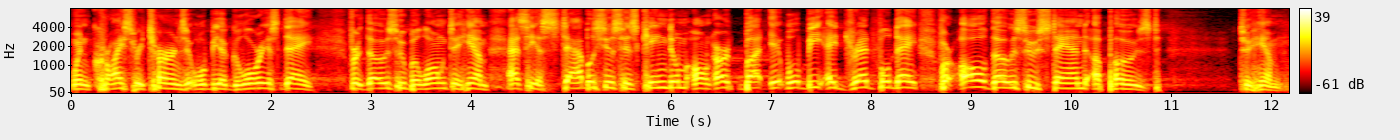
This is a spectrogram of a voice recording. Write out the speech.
When Christ returns, it will be a glorious day for those who belong to him as he establishes his kingdom on earth, but it will be a dreadful day for all those who stand opposed to him.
